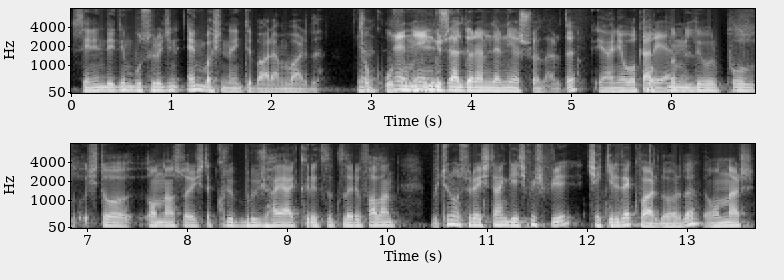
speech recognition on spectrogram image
senin dediğin bu sürecin en başından itibaren vardı. Çok Evet, uzun en, bir en güzel dönemlerini yaşıyorlardı. yani o kariyer. Tottenham, Liverpool işte o ondan sonra işte Kulüp Brugge hayal kırıklıkları falan bütün o süreçten geçmiş bir çekirdek vardı orada. Onlar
